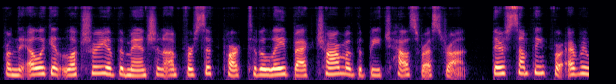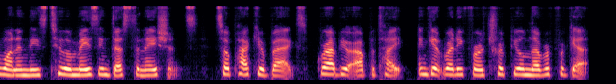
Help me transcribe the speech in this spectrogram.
From the elegant luxury of the mansion on Forsyth Park to the laid-back charm of the beach house restaurant, there's something for everyone in these two amazing destinations. So pack your bags, grab your appetite, and get ready for a trip you'll never forget.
